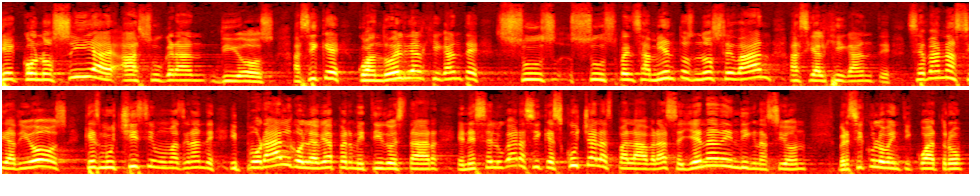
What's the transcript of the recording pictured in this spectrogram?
que conocía a su gran Dios. Así que cuando él ve al gigante, sus, sus, pensamientos no se van hacia el gigante, se van hacia Dios, que es muchísimo más grande. Y por algo le había permitido estar en ese lugar. Así que escucha las palabras, se llena de indignación. Versículo 24.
